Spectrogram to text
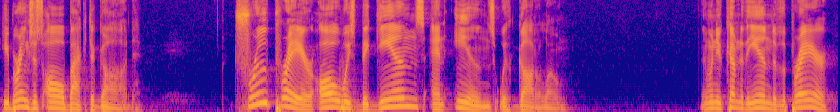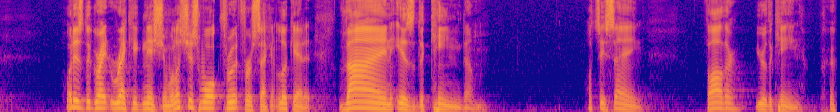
He brings us all back to God. True prayer always begins and ends with God alone. And when you come to the end of the prayer, what is the great recognition? Well, let's just walk through it for a second. Look at it. Thine is the kingdom. What's he saying? Father, you're the king.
